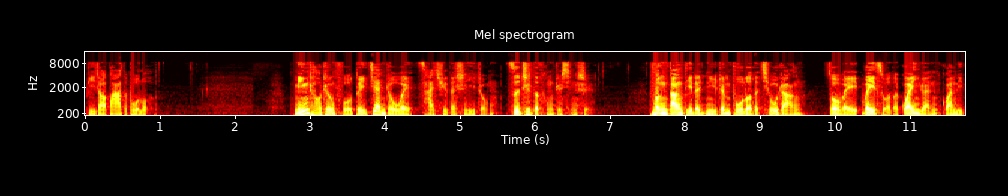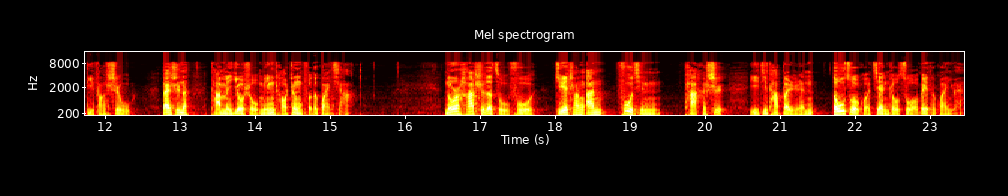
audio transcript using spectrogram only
比较大的部落。明朝政府对建州卫采取的是一种自治的统治形式，封当地的女真部落的酋长作为卫所的官员，管理地方事务。但是呢，他们又受明朝政府的管辖。努尔哈赤的祖父觉昌安、父亲塔克世以及他本人都做过建州左卫的官员。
